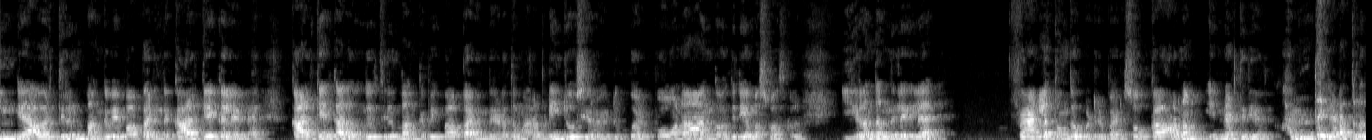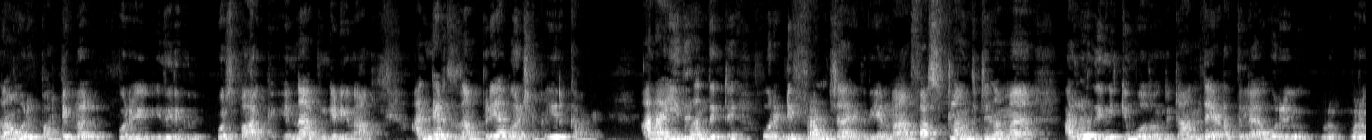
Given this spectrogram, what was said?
இங்கே அவர் திரும்ப அங்கே போய் பார்ப்பாரு. இந்த கால் கேட்கல இல்லை. கால் கேட்காத வந்து திரும்ப அங்கே போய் பார்ப்பாரு. அந்த இடத்த மறுபடியும் ஜோசியரை வீட்டுக்கு போவாரு போனால் அங்கே வந்துட்டு எம்எஸ் பாஸ்கர் இறந்த நிலையில் ஃபேன்ல தொங்கப்பட்டிருப்பாரு. ஸோ காரணம் என்னன்னு தெரியாது. அந்த இடத்துல தான் ஒரு பர்டிகுலர் ஒரு இது இருக்குது. ஒரு ஸ்பார்க் என்ன அப்படின்னு கேட்டீங்கன்னா அந்த இடத்துல தான் பிரியா பவன் சங்கர் இருக்காங்க. ஆனா இது வந்துட்டு ஒரு டிஃப்ரென்ஸா இருக்குது. ஏன்னா ஃபர்ஸ்ட்ல வந்துட்டு நம்ம அருள்தி நிற்கும் போது வந்துட்டு அந்த இடத்துல ஒரு ஒரு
